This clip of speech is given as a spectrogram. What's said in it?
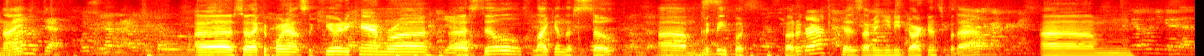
Night. Time of death. Uh, so that could point out security camera. Yeah. Uh, still liking the soap. Um, could be pho- photograph because I mean you need darkness for that. Um, The other one you get.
